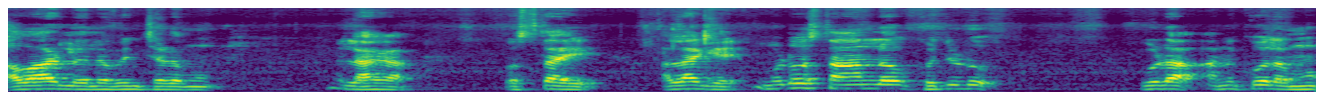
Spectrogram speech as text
అవార్డులు లభించడము. ఇలాగా వస్తాయి. అలాగే మూడో స్థానంలో కుజుడు కూడా అనుకూలము.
